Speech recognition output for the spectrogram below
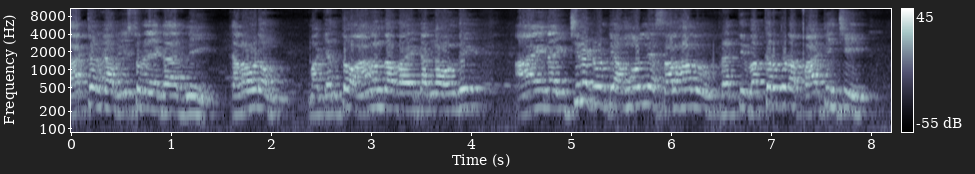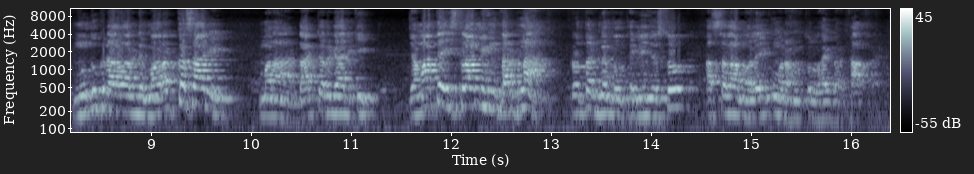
డాక్టర్ గారు ఈశ్వరయ్య గారిని కలవడం మాకెంతో ఆనందదాయకంగా ఉంది. ఆయన ఇచ్చినటువంటి అమూల్య సలహాలు ప్రతి ఒక్కరు కూడా పాటించి ముందుకు రావాలని మరొక్కసారి మన డాక్టర్ గారికి జమాతే ఇస్లామీ తరఫున కృతజ్ఞతలు తెలియజేస్తూ అస్సలం అయికం వరహమూల వరకాతు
